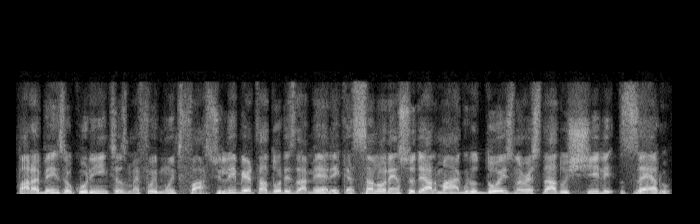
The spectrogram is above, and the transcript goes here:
Parabéns ao Corinthians, mas foi muito fácil. Libertadores da América, São Lourenço de Almagro 2, Universidade do Chile 0.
